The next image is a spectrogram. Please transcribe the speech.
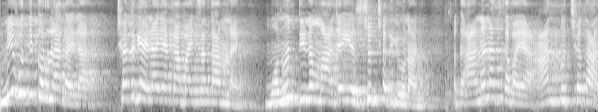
मी होती करू लागायला. छत घ्यायला एका बाईचं काम नाही? म्हणून तिनं माझ्या इर्षूत छत घेऊन आली. अगं आणनाच का बाया? आण तू छत आण.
